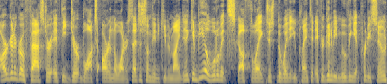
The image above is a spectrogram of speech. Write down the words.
are going to grow faster if the dirt blocks are in the water. So that's just something to keep in mind. It can be a little bit scuffed, like just the way that you plant it, if you're going to be moving it pretty soon.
